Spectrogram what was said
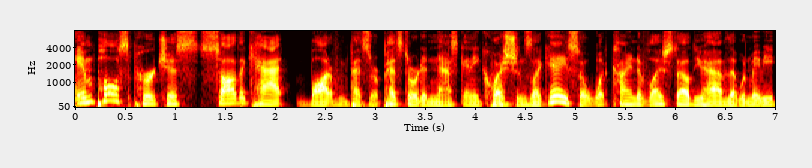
Impulse purchase, saw the cat, bought it from pet store. Pet store didn't ask any questions like, hey, so what kind of lifestyle do you have that would maybe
